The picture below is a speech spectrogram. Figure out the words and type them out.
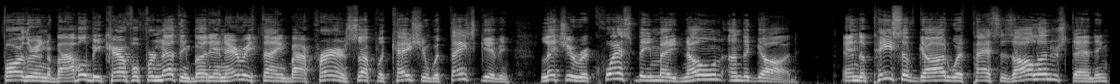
Farther in the Bible, be careful for nothing, but in everything by prayer and supplication with thanksgiving, let your requests be made known unto God. And the peace of God, which passes all understanding,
